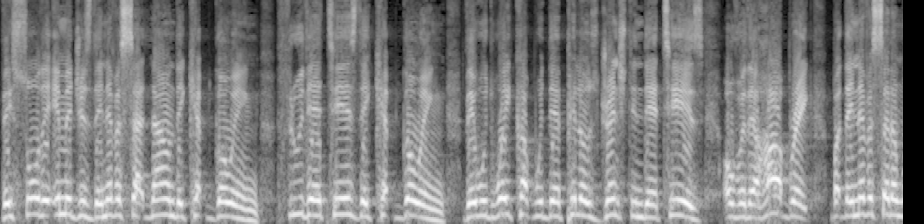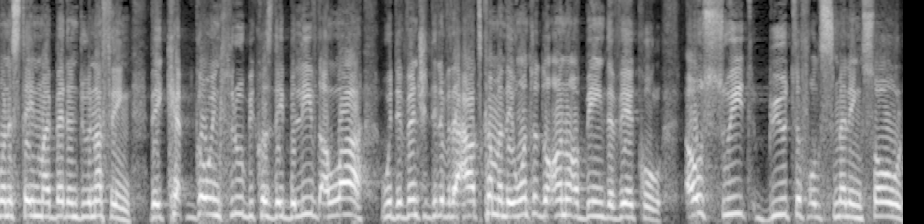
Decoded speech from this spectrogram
They saw the images. They never sat down. They kept going. Through their tears, they kept going. They would wake up with their pillows drenched in their tears over their heartbreak. But they never said, I'm going to stay in my bed and do nothing. They kept going through because they believed Allah would eventually deliver the outcome and they wanted the honor of being the vehicle. Oh, sweet, beautiful smelling soul.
